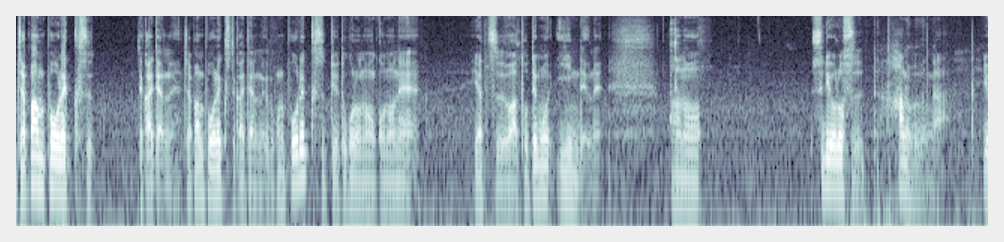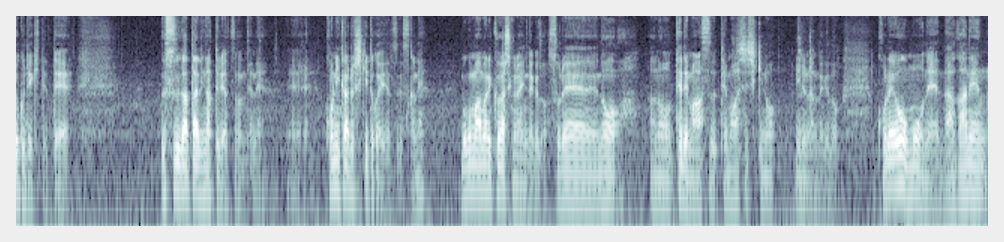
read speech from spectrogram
ジャパンポーレックスっって書いてあるね。ジャパンポーレックスって書いてあるんだけどこのポーレックスっていうところのこのねやつはとてもいいんだよね。あのすりおろす刃の部分がよくできてて薄型になってるやつなんだよね、えー、コニカル式とかいうやつですかね。僕もあまり詳しくないんだけどそれのあの手で回す手回し式のミルなんだけどこれをもうね長年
